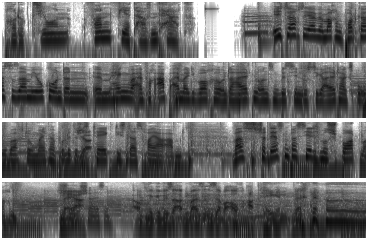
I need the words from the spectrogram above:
Produktion von 4000 Hertz. Ich dachte ja, wir machen einen Podcast zusammen, Joko, und dann ähm, hängen wir einfach ab, einmal die Woche, unterhalten uns ein bisschen lustige Alltagsbeobachtung, manchmal politisches ja. Take, dies, das, Feierabend. Was stattdessen passiert, ich muss Sport machen. Naja, Scheiße. auf eine gewisse Art und Weise ist es aber auch abhängend, ne?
